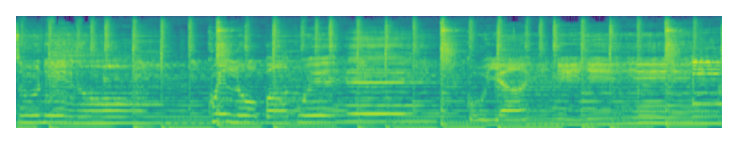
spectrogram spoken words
ဆိုနေတော့ခွင့်လို့ပါကွယ်ကိုရိုင်းနေရင်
